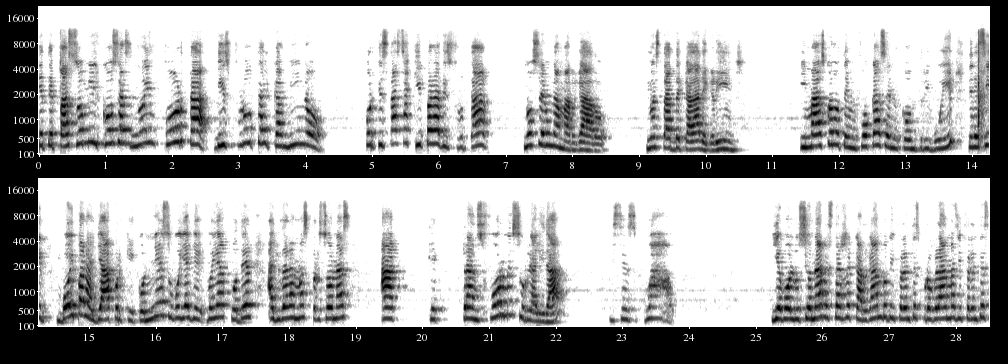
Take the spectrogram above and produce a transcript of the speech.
que te pasó mil cosas, no importa, disfruta el camino, porque estás aquí para disfrutar, no ser un amargado, no estar de cara de Grinch. Y más cuando te enfocas en contribuir y decir, voy para allá porque con eso voy a, voy a poder ayudar a más personas a que transformen su realidad, dices, wow. Y evolucionar, estás recargando diferentes programas, diferentes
